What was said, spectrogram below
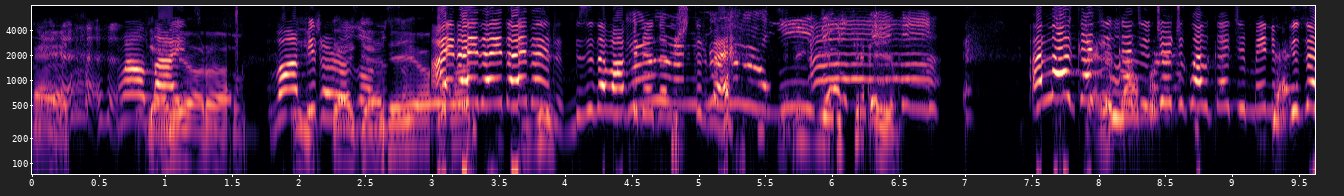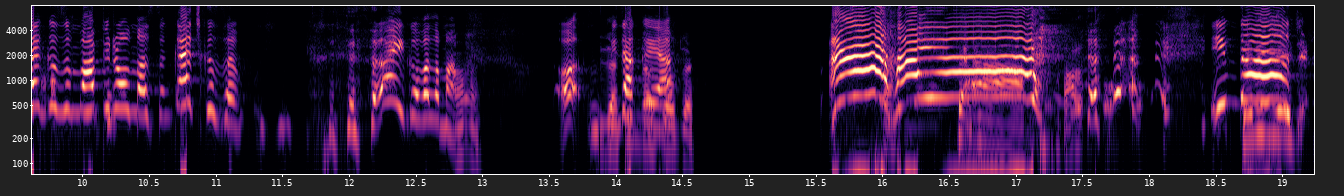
Evet. Vallahi Geliyorum. vampir İşte horoz olmuşsun. geliyorum. Hayır hayır hayır hayır. hayır. Bizi de vampire dönüştürme. Sizi geçeyim. Kaçın kaçın çocuklar kaçın. Benim güzel kızım vampir olmasın. Kaç kızım. Ay kovalama. O, bir dakika ya. Olacak. hayır. Aa, İmdat. Seni yiyeceğim.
